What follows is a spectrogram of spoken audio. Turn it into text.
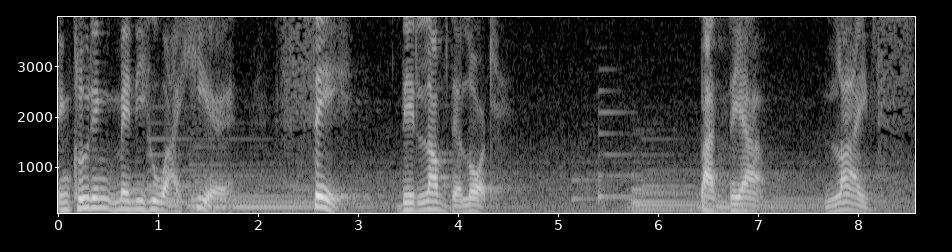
including many who are here, say they love the Lord, but their lives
